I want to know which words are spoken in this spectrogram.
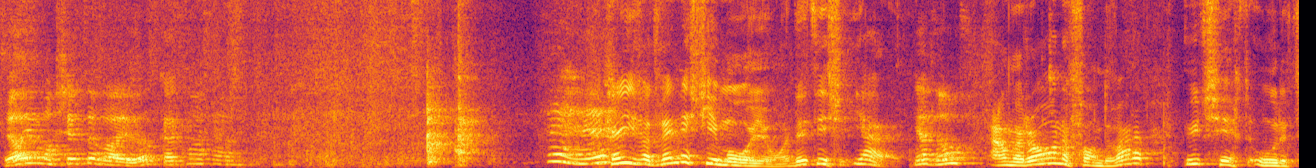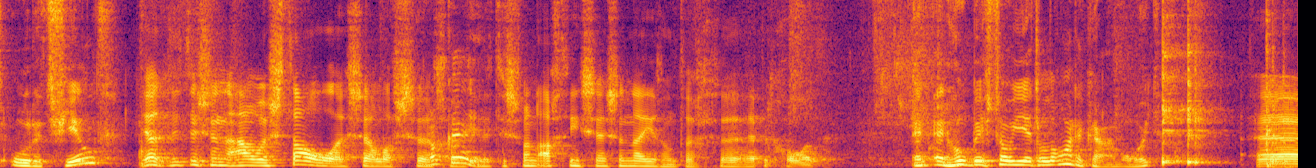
Ja, je mag zitten waar je wilt. Kijk maar. Kees, wat wen is hier mooi, jongen. Dit is, ja, Ja, toch? aan de van het dorp. Uitzicht hoe het, hoe het veld. Ja, dit is een oude stal eh, zelfs. eh, Oké. Dit is van 1896, eh, heb ik gehoord. En, en hoe bist je het landekamer ooit? Eh,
